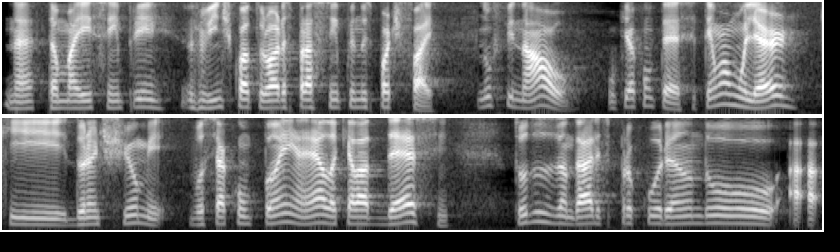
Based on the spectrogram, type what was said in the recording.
né? Tamo aí sempre 24 horas para sempre no Spotify. No final, o que acontece? Tem uma mulher que, durante o filme, você acompanha ela, que ela desce todos os andares procurando a,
